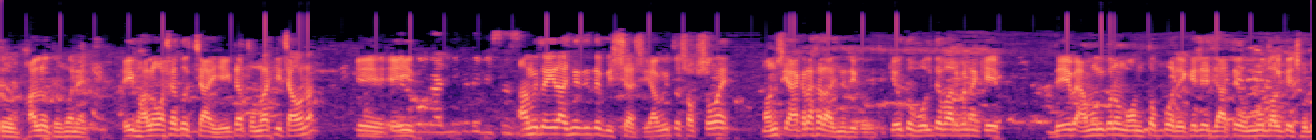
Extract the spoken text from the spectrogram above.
তো ভালো তো মানে এই ভালোবাসা তো চাই এইটা তোমরা কি চাও না? যে এই আমি তো এই রাজনীতিতে বিশ্বাসী আমি তো সবসময় মানুষকে এক রাখা রাজনীতি করেছি। কেউ তো বলতে পারবে না কে দেব এমন কোনো মন্তব্য রেখেছে যাতে অন্য দলকে ছোট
